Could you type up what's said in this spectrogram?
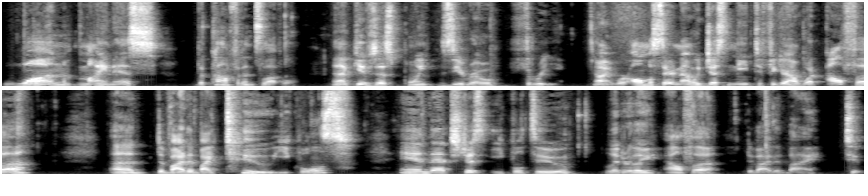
1 minus the confidence level. And that gives us 0.03. All right, we're almost there. Now we just need to figure out what alpha uh, divided by 2 equals. And that's just equal to, literally, alpha divided by 2.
